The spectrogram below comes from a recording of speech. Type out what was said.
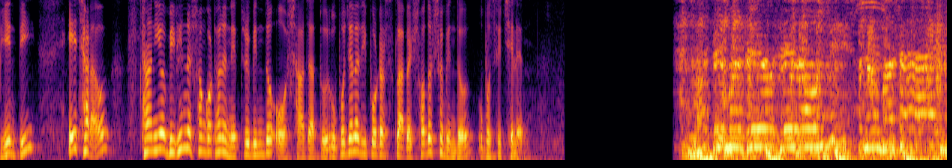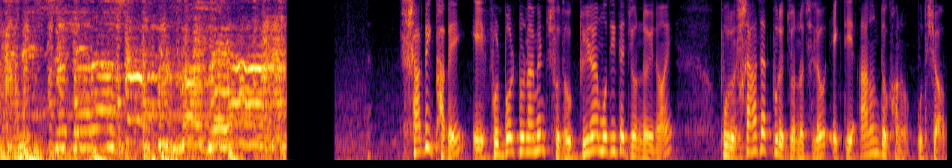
বিএনপি, এছাড়াও স্থানীয় বিভিন্ন সংগঠনের নেতৃবৃন্দ ও শাহজাদপুর উপজেলা রিপোর্টার্স ক্লাবের সদস্যবৃন্দ উপস্থিত ছিলেন। সার্বিকভাবে এই ফুটবল টুর্নামেন্ট শুধু ক্রীড়ামোদীদের জন্যই নয় পুরো শাহজাদপুরের জন্য ছিল একটি আনন্দঘন উৎসব।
